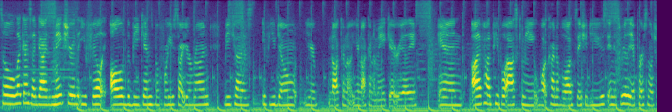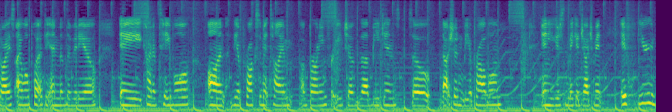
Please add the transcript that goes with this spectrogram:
So like I said guys, make sure that you fill all of the beacons before you start your run because if you don't, you're not gonna you're not gonna make it really. And I've had people ask me what kind of logs they should use and it's really a personal choice. I will put at the end of the video a kind of table on the approximate time of burning for each of the beacons so that shouldn't be a problem and you just make a judgment if you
